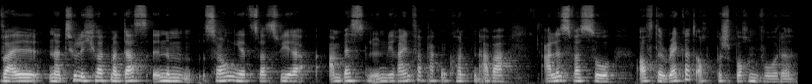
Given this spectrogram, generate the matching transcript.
Weil natürlich hört man das in einem Song jetzt, was wir am besten irgendwie reinverpacken konnten, aber alles, was so off the record auch besprochen wurde,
